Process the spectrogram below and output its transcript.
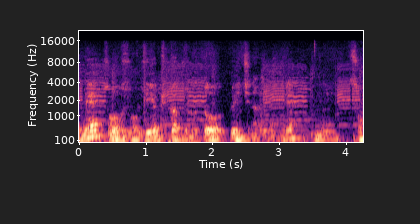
にね。そうそうリアピックアップのとブリッジの間にね。ね、そう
